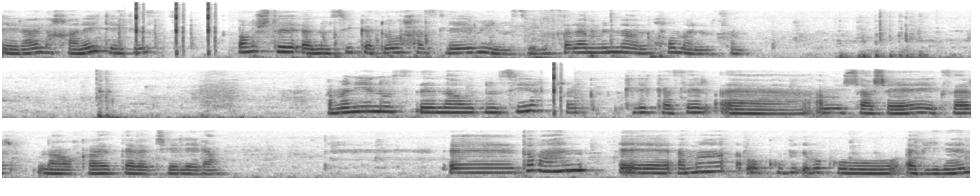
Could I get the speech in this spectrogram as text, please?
لێرە لە خانەی تێکست ئەو شتەی ئەنووسی کە تۆ حەز لێ بینووسی مەسەلا من ناوی خۆمە نووسم ئەمە نیە ناوت نووسی ڕێک کلیک کەسێر ئەم شاشەیە یەکسەر ناوەکە دەرەچێ لێرە تەبعەن ئەمە وەکو وەکو ئەبینن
